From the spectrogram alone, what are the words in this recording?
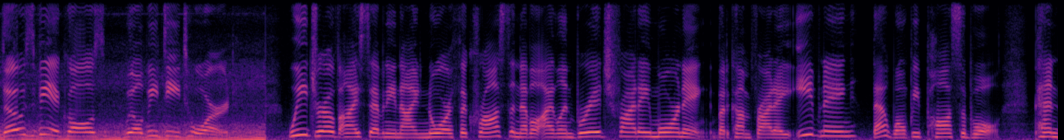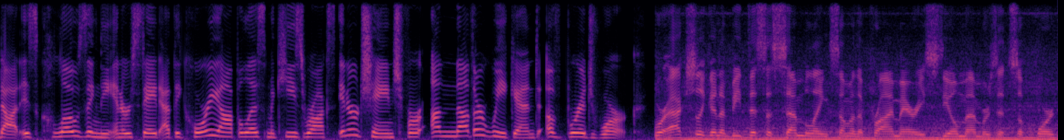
those vehicles will be detoured. We drove I-79 north across the Neville Island Bridge Friday morning, but come Friday evening, that won't be possible. PennDOT is closing the interstate at the Coraopolis McKees Rocks interchange for another weekend of bridge work. We're actually going to be disassembling some of the primary steel members that support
